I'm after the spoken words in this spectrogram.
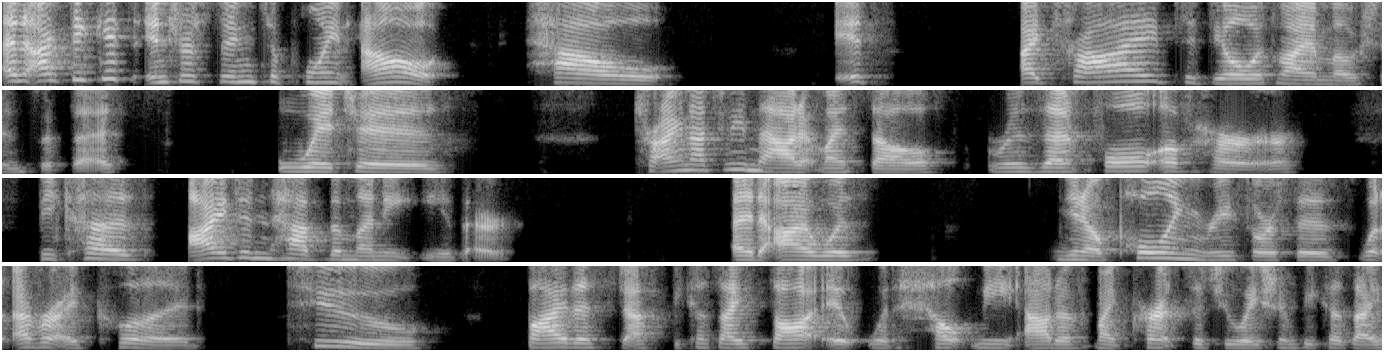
and I think it's interesting to point out how it's. I try to deal with my emotions with this, which is trying not to be mad at myself, resentful of her, because I didn't have the money either. And I was, you know, pulling resources, whatever I could to buy this stuff because I thought it would help me out of my current situation. Because I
